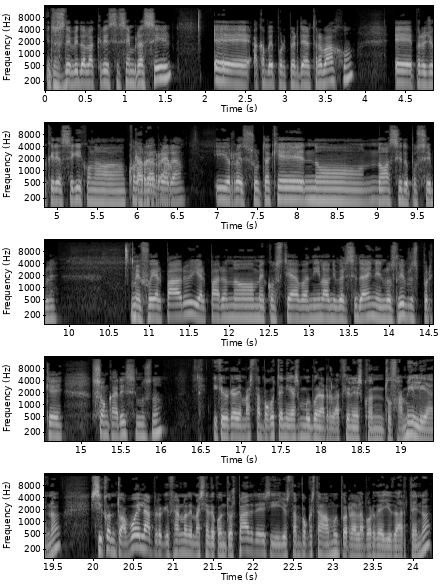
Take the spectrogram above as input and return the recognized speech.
Entonces, debido a la crisis en Brasil, eh, acabé por perder trabajo, eh, pero yo quería seguir con la, con la Carrera. carrera y resulta que no, no ha sido posible. Me fui al paro y el paro no me costeaba ni la universidad ni los libros porque son carísimos, ¿no? Y creo que además tampoco tenías muy buenas relaciones con tu familia, ¿no? Sí con tu abuela, pero quizás no demasiado con tus padres y ellos tampoco estaban muy por la labor de ayudarte, ¿no?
